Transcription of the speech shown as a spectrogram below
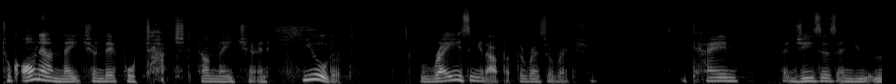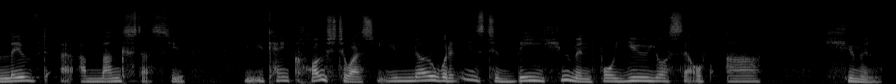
took on our nature, and therefore touched our nature and healed it, raising it up at the resurrection. You came Jesus and you lived uh, amongst us. You, you, you, came close to us. You, you know what it is to be human, for you yourself are human.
